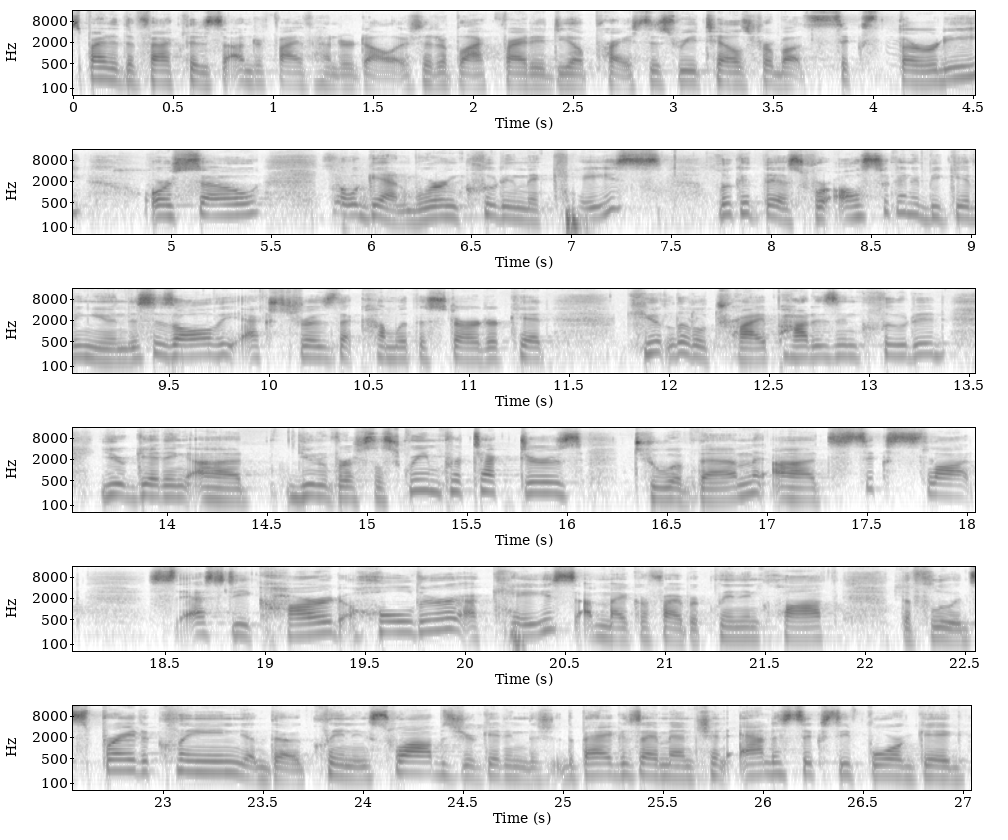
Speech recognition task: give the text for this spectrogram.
in spite of the fact that it's under $500 at a Black Friday deal price. This retails for about 630 or so. So again, we're including the case. Look at this. We're also gonna be giving you, and this is all the extras that come with the starter kit. Cute little tripod is included. You're getting uh, universal screen protectors, two of them, uh, six slot SD card holder, a case, a microfiber cleaning cloth, the fluid spray to clean, the cleaning swabs. You're getting the, the bag, as I mentioned, and a 64 gig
